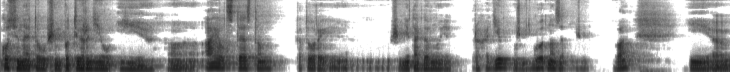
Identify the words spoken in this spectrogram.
Косвенно это, в общем, подтвердил и э, IELTS тестом, который, в общем, не так давно я проходил, может быть, год назад, может быть, два, и э,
